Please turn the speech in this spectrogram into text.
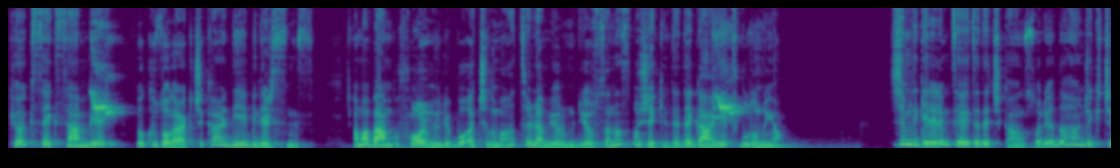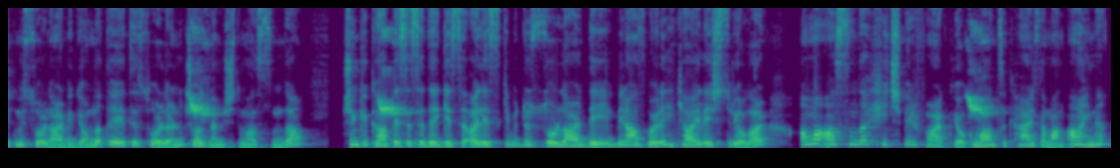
kök 81 9 olarak çıkar diyebilirsiniz. Ama ben bu formülü, bu açılımı hatırlamıyorum diyorsanız bu şekilde de gayet bulunuyor. Şimdi gelelim TYT'de çıkan soruya. Daha önceki çıkmış sorular videomda TYT sorularını çözmemiştim aslında. Çünkü KPSS, DGS, ALES gibi düz sorular değil. Biraz böyle hikayeleştiriyorlar. Ama aslında hiçbir fark yok. Mantık her zaman aynı.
